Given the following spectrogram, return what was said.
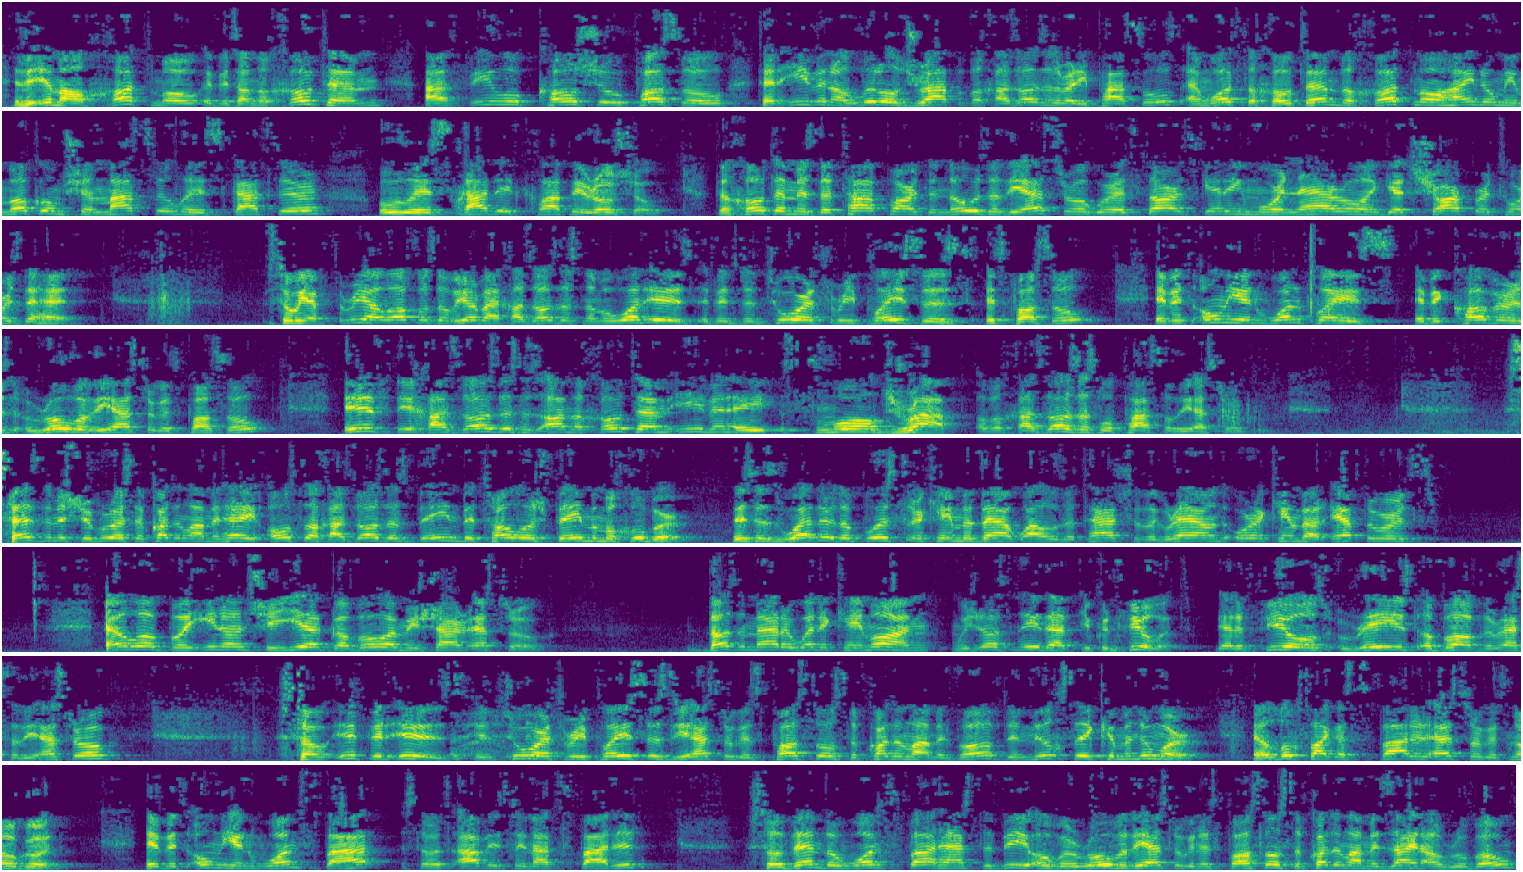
The im al chatmo, if it's on the chotem, afilu kolshu pasul, then even a little drop of a chazaz is already pasuls. And what's the chotem? The chatmo hainu mimokum shemasfil lehiskatzer ulehischadet klape rosho. The chotem is the top part, the nose of the esrog, where it starts getting more narrow and gets sharper towards the head. So we have three halachos over here by chazazas. Number one is if it's in two or three places, it's pasul. If it's only in one place, if it covers rove of the esrog, it's pasul. If the chazazas is on the chotem, even a small drop of a chazazas will passel the esrog. Says the Mishaburas of Katan Lamed Hey, also chazazas bein betolosh bein b'mechuber. This is whether the blister came about while it was attached to the ground or it came about afterwards. Ella sheyeh gavoa mishar esrog. Doesn't matter when it came on, we just need that you can feel it. That it feels raised above the rest of the esrog. So if it is in two or three places, the esrog is pasul, sefkadan lamidvav, the milchse kemenumar. It looks like a spotted esrog, it's no good. If it's only in one spot, so it's obviously not spotted, so then the one spot has to be over rove of the esrog and its pasul, sefkadan lamidzayin al rubo.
